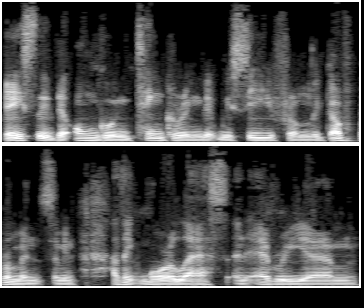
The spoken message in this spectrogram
basically the ongoing tinkering that we see from the governments. I mean, I think more or less in every um,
